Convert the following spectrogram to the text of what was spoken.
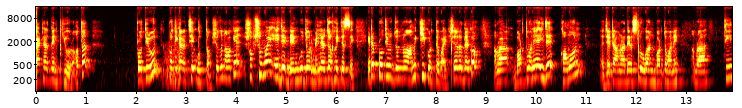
বেটার দেন কিউর অর্থাৎ প্রতিরোধ প্রতিকারের চেয়ে উত্তম। সেজন্য আমাকে সবসময় এই যে ডেঙ্গু জ্বর ম্যালেরিয়া জ্বর হইতেছে এটা প্রতিরোধের জন্য আমি কি করতে পারি? সেটা দেখো আমরা বর্তমানে এই যে কমন যেটা আমাদের স্লোগান বর্তমানে আমরা তিন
